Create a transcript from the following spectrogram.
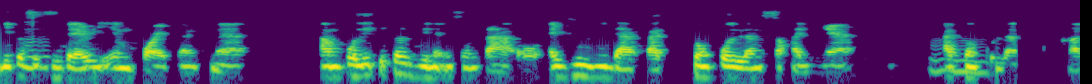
Because mm-hmm. it's very important na ang political view ng isang tao ay hindi dapat tungkol lang sa kanya mm-hmm. at tungkol lang sa mga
